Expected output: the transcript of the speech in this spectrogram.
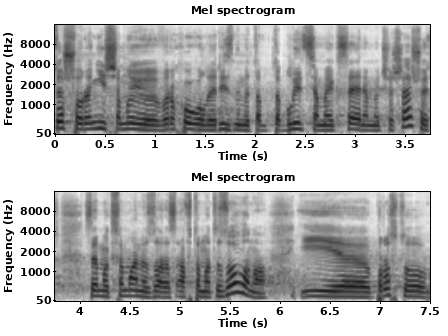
те- що раніше ми вираховували різними там таблицями, екселями чи ще щось, це максимально зараз автоматизовано, і е, просто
